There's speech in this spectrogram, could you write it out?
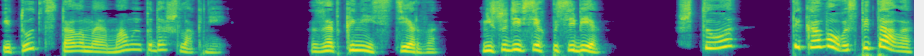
И тут встала моя мама и подошла к ней. «Заткнись, стерва! Не суди всех по себе!» «Что? Ты кого воспитала?»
